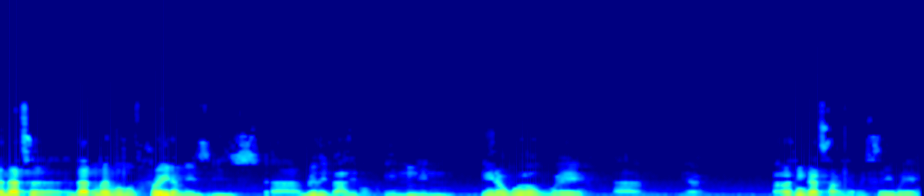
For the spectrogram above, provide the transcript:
and that's a that level of freedom is is uh, really valuable in Hmm. in in a world where um, you know I think that's something that we see where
